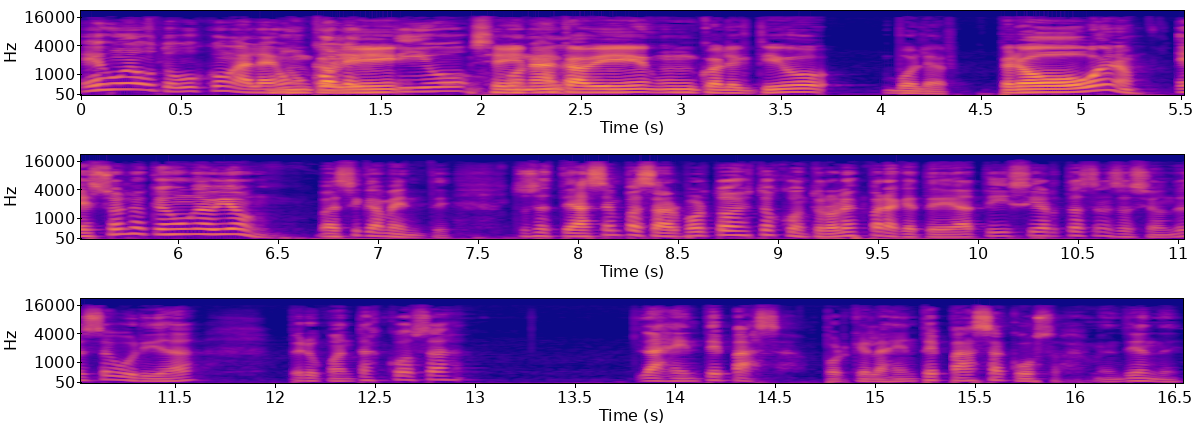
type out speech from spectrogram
Es un autobús con alas, es Nunca un vi- colectivo sí, con nunca alas. vi un colectivo volar. Pero bueno, Eso es lo que es un avión, básicamente. Entonces te hacen pasar por todos estos controles para que te dé a ti cierta sensación de seguridad, pero cuántas cosas la gente pasa, porque la gente pasa cosas, ¿me entiendes?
